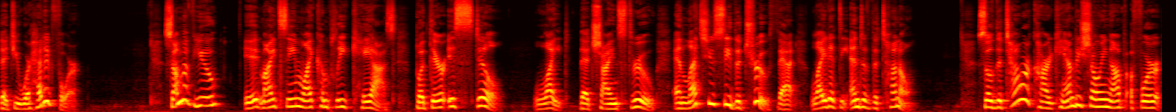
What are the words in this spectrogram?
that you were headed for. Some of you, it might seem like complete chaos, but there is still light that shines through and lets you see the truth, that light at the end of the tunnel. So the Tower card can be showing up for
